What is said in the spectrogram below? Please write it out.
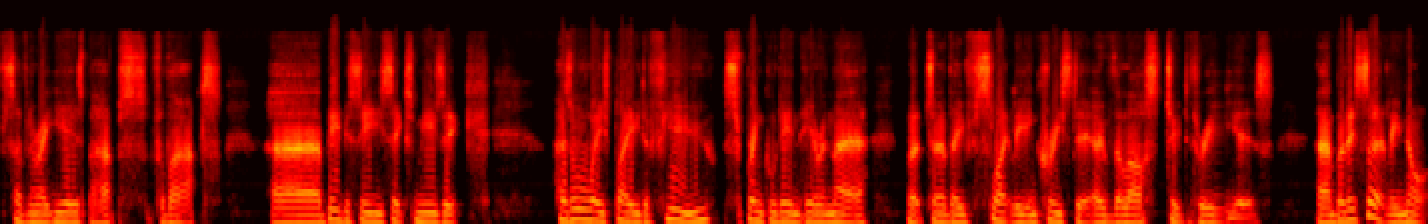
seven or eight years, perhaps for that. Uh, BBC Six Music has always played a few sprinkled in here and there, but uh, they've slightly increased it over the last two to three years. Um, but it's certainly not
